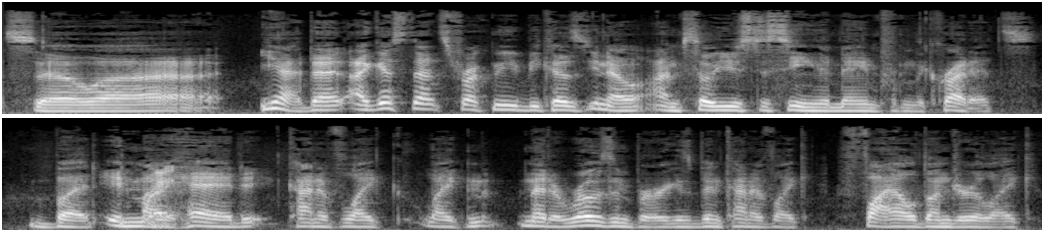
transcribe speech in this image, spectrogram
So uh, yeah, that I guess that struck me because you know I'm so used to seeing the name from the credits, but in my Right. head, kind of like like Meta Rosenberg has been kind of like filed under like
